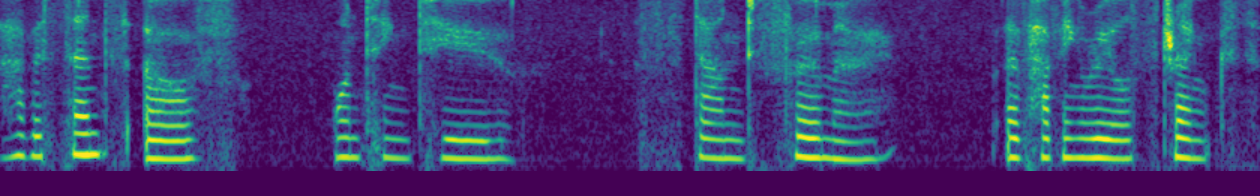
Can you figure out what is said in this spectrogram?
I have a sense of wanting to stand firmer, of having real strength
